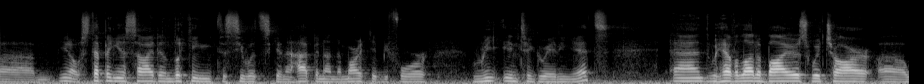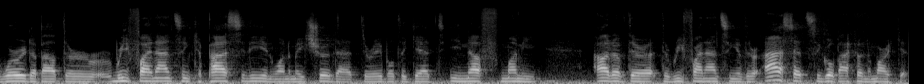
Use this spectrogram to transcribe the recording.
um, you know stepping aside and looking to see what's going to happen on the market before reintegrating it. And we have a lot of buyers which are uh, worried about their refinancing capacity and want to make sure that they're able to get enough money out of their the refinancing of their assets to go back on the market.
